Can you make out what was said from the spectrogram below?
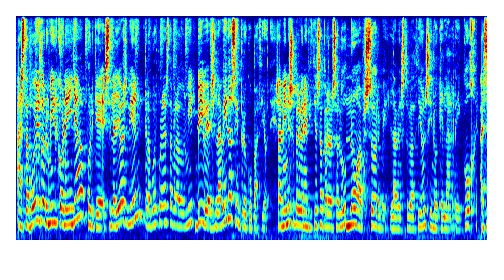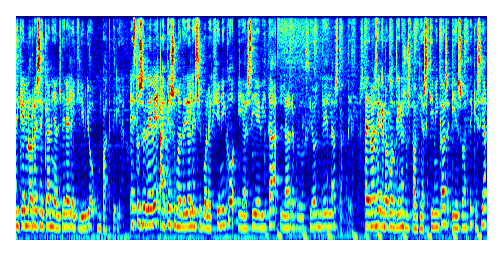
Hasta puedes dormir con ella porque si la llevas bien, te la puedes poner hasta para dormir. Vives la vida sin preocupaciones. También es súper beneficiosa para la salud. No absorbe la menstruación, sino que la recoge. Así que no reseca ni altera el equilibrio bacteriano. Esto se debe a que su material es hipoalergénico y así evita la reproducción de las bacterias. Además de que no contiene sustancias químicas y eso hace que sea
